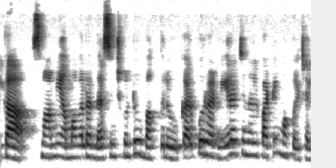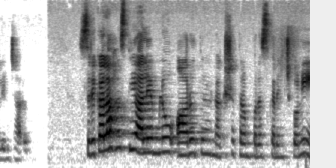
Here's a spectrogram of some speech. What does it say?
ఇక స్వామి అమ్మవారిని దర్శించుకుంటూ భక్తులు కర్పూర నీరచనలు పట్టి మొక్కులు చెల్లించారు. శ్రీకళహస్తి ఆలయంలో ఆరుద్ర నక్షత్రం పురస్కరించుకొని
